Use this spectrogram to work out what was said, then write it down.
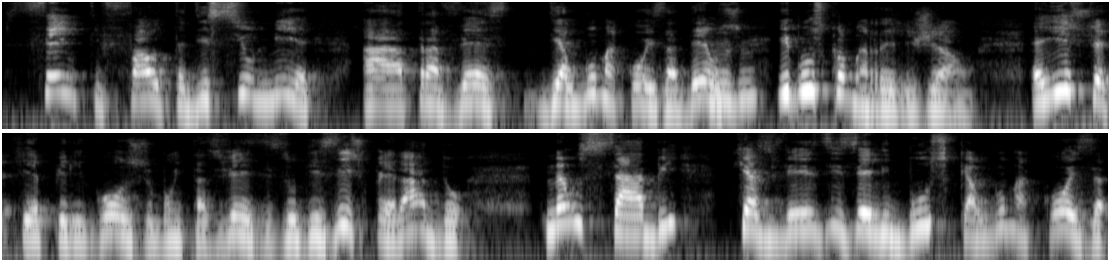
sente falta de se unir a- através de alguma coisa a Deus e busca uma religião. É isso é que é perigoso muitas vezes. O desesperado não sabe que às vezes ele busca alguma coisa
